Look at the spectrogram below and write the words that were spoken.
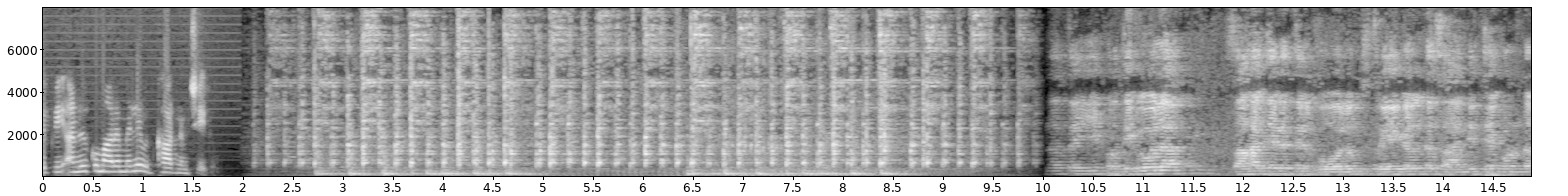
A P Anilkumar M L A ഉദ്ഘാടനം ചെയ്തു. ഇന്നത്തെ ഈ പ്രതികൂല സാഹചര്യത്തിൽ പോലും സ്ത്രീകളുടെ സാന്നിധ്യം കൊണ്ട്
